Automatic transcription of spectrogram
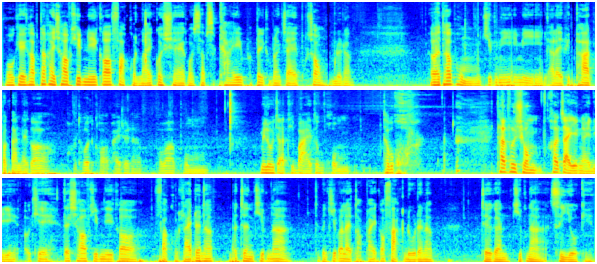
โอเคครับ ถ้าใครชอบคลิปนี้ก็ฝากกดไลค์ กดแชร์ กด Subscribe เพื่อเป็นกำลังใจให้ช่องผมด้วยนะครับ เออถ้าผมคลิปนี้มีอะไรผิดพลาดประการใดก็ขอโทษขออภัยด้วยนะครับ เพราะว่าผมไม่รู้จะอธิบายให้ทุกคนถ้าผู้ชมถ้าผู้ชมเข้าใจยังไงดี โอเค ถ้าชอบคลิปนี้ก็ฝากกดไลค์ด้วยนะครับ แล้วเจอกันคลิปหน้า จะเป็นคลิปอะไรต่อไปก็ฝากดูด้วยนะครับ เจอกันคลิปหน้า see you again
